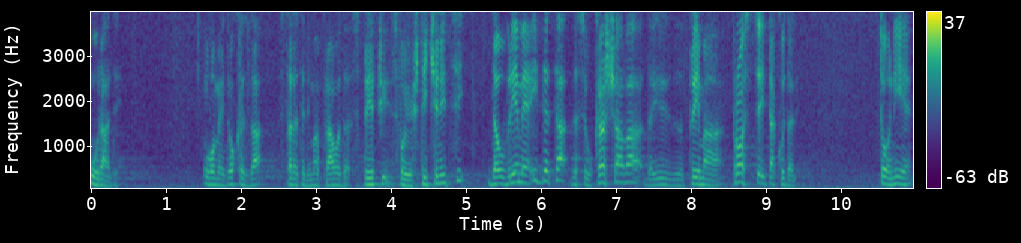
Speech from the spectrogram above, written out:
urade. U ovome je dokaz da staratelj ima pravo da spriječi svojoj štićenici, da u vrijeme ideta, da se ukrašava, da prima prosce i tako dalje. To nije,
